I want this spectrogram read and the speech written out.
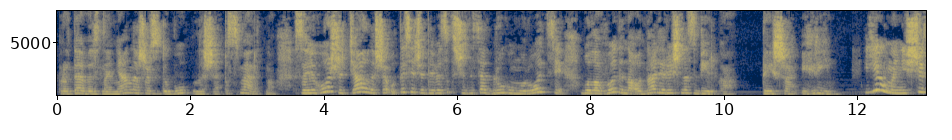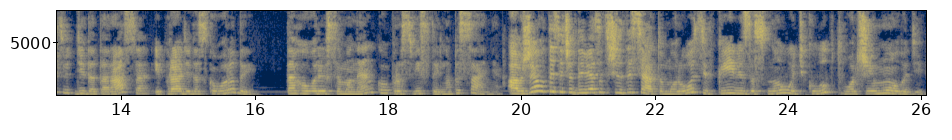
проте визнання наше здобув лише посмертно. За його життя лише у 1962 році була видана одна лірична збірка Тиша і грім. Є у мені щось від діда Тараса і прадіда Сковороди. Так говорив Симоненко про свій стиль написання. А вже у 1960 році в Києві засновують клуб творчої молоді,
